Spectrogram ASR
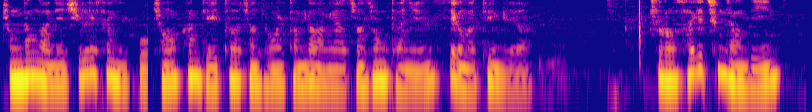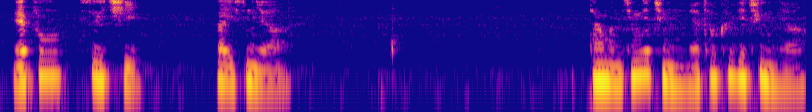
종당 간의 신뢰성이 있고 정확한 데이터 전송을 담당하며 전송 단위는 세그먼트입니다. 주로 4계층 장비인 F 스위치가 있습니다. 다음은 3계층 네트워크 계층입니다.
